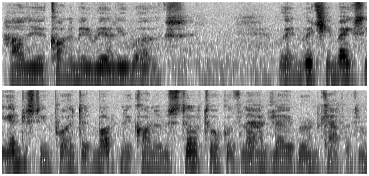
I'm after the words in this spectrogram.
how the economy really works, in which he makes the interesting point that modern economists still talk of land, labour and capital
